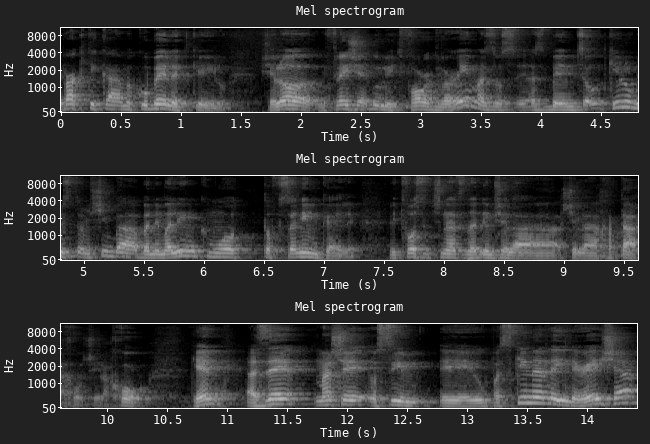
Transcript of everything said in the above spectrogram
פרקטיקה מקובלת כאילו, שלא, לפני שידעו לתפור דברים, אז, אז באמצעות, כאילו משתמשים בנמלים כמו תופסנים כאלה, לתפוס את שני הצדדים של, ה, של החתך או של החור, כן? אז זה מה שעושים, אה, פסקינן לי לרישא אה,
